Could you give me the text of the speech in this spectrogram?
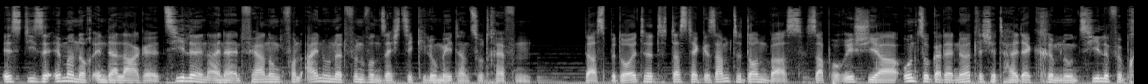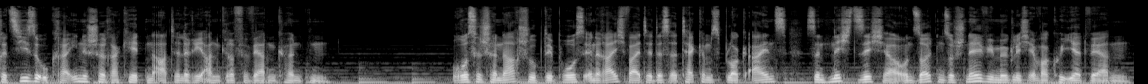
ist diese immer noch in der Lage, Ziele in einer Entfernung von 165 Kilometern zu treffen. Das bedeutet, dass der gesamte Donbass, Saporischia und sogar der nördliche Teil der Krim nun Ziele für präzise ukrainische Raketenartillerieangriffe werden könnten. Russische Nachschubdepots in Reichweite des Attackams Block 1 sind nicht sicher und sollten so schnell wie möglich evakuiert werden.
